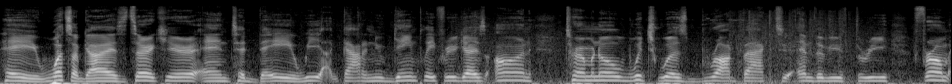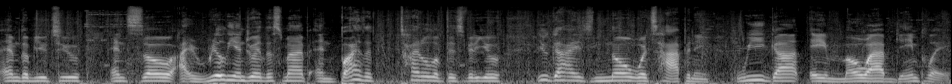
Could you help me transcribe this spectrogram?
Hey, what's up guys? It's Eric here and today we got a new gameplay for you guys on Terminal which was brought back to MW3 from MW2 and so I really enjoyed this map and by the title of this video you guys know what's happening. We got a Moab gameplay.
